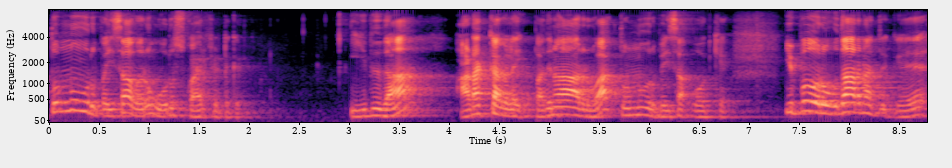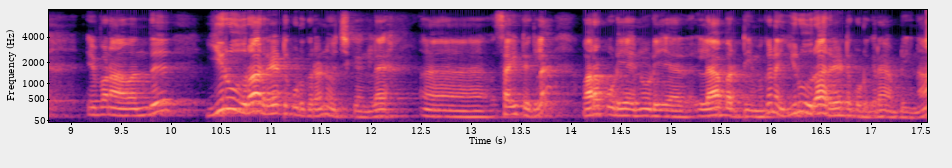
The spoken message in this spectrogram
தொண்ணூறு பைசா வரும் ஒரு ஸ்கொயர் ஃபீட்டுக்கு இதுதான் அடக்க விலை. பதினாறு ரூபா தொண்ணூறு பைசா. ஓகே. இப்போ ஒரு உதாரணத்துக்கு இப்போ நான் வந்து இருபது ரூபா ரேட்டு கொடுக்குறேன்னு வச்சுக்கோங்களேன். சைட்டுக்குள்ள வரக்கூடிய என்னுடைய லேபர் டீமுக்கு நான் இருபது ரூபா ரேட்டு கொடுக்குறேன் அப்படின்னா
